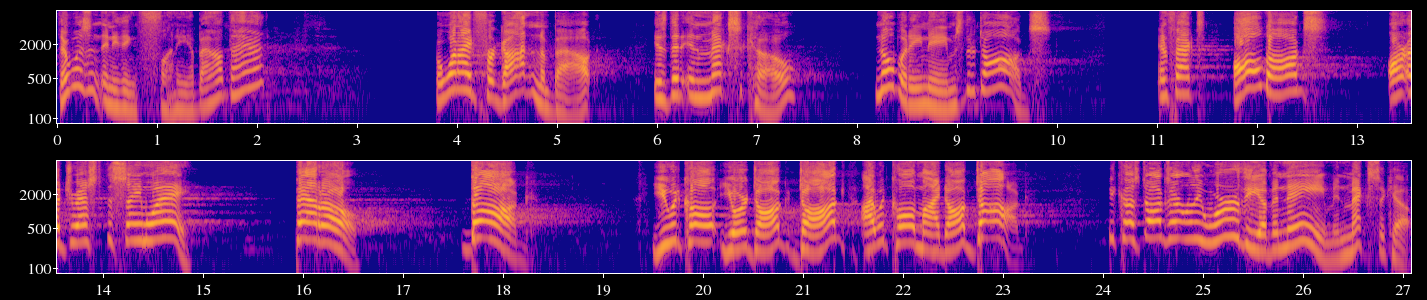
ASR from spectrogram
there wasn't anything funny about that. But what I'd forgotten about is that in Mexico, nobody names their dogs. In fact, all dogs are addressed the same way. Perro, dog. You would call your dog dog. I would call my dog dog. Because dogs aren't really worthy of a name in Mexico.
